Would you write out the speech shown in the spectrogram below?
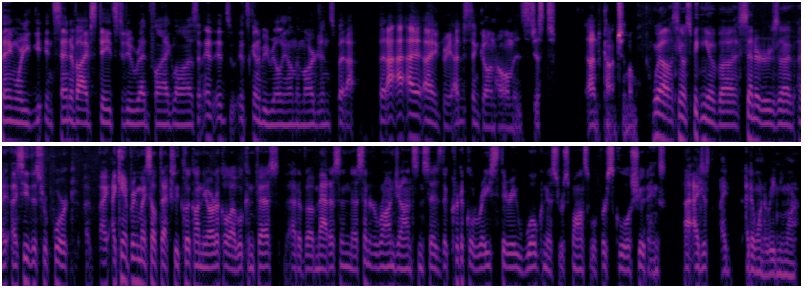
thing where you incentivize states to do red flag laws, and it, it's it's going to be really on the margins. But I, but I, I I agree. I just think going home is just unconscionable. Well, you know, speaking of uh, senators, uh, I, I, see this report. I, I, can't bring myself to actually click on the article. I will confess. Out of uh, Madison, uh, Senator Ron Johnson says the critical race theory wokeness responsible for school shootings. I, I just, I, I don't want to read anymore.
